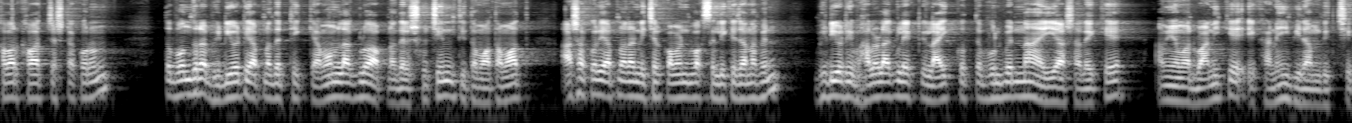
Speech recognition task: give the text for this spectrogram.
খাবার খাওয়ার চেষ্টা করুন। তো বন্ধুরা, ভিডিওটি আপনাদের ঠিক কেমন লাগল, আপনাদের সুচিন্তিত মতামত, আশা করি আপনারা নিচের কমেন্ট বক্সে লিখে জানাবেন। ভিডিওটি ভালো লাগলে একটি লাইক করতে ভুলবেন না, এই আশা রেখে আমি আমার বাণীকে এখানেই বিরাম দিচ্ছি।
